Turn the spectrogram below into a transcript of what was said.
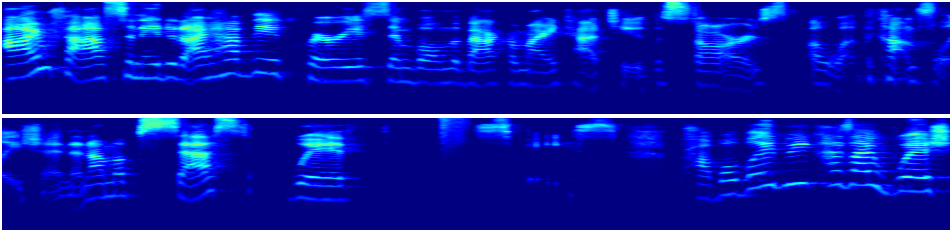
I'm fascinated. I have the Aquarius symbol on the back of my tattoo, the stars, the constellation, and I'm obsessed with space. Probably because I wish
